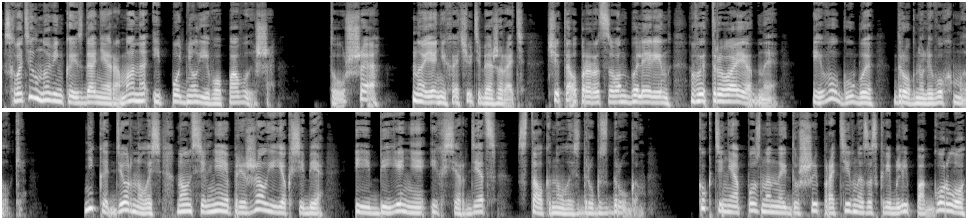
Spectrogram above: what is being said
схватил новенькое издание романа и поднял его повыше. «Туше!» Но я не хочу тебя жрать. Читал про рацион балерин. Вы травоядные». Его губы дрогнули в ухмылке. Ника дернулась, но он сильнее прижал ее к себе, и биение их сердец столкнулось друг с другом. Когти неопознанной души противно заскребли по горлу,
